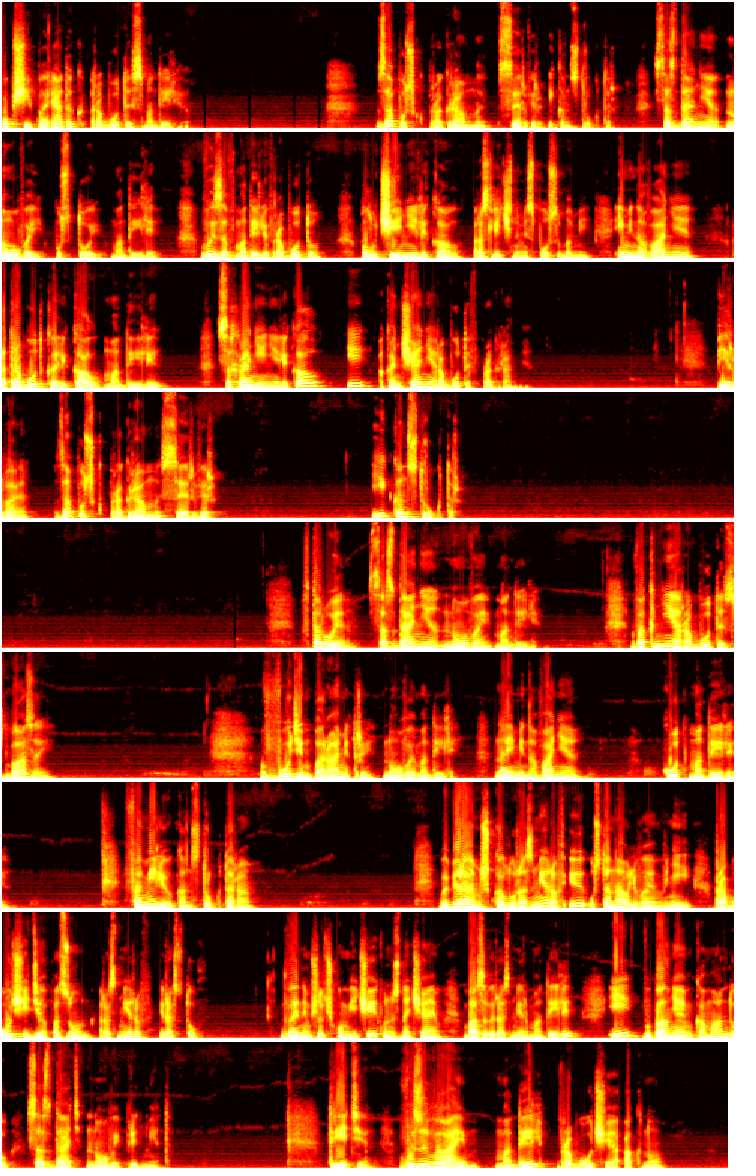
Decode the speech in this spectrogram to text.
Общий порядок работы с моделью. Запуск программы «Сервер и конструктор», создание новой пустой модели, вызов модели в работу, получение лекал различными способами, именование, отработка лекал модели, сохранение лекал и окончание работы в программе. Первое. Запуск программы сервер и конструктор. Второе. Создание новой модели. В окне работы с базой вводим параметры новой модели, наименование, код модели, фамилию конструктора. Выбираем шкалу размеров и устанавливаем в ней рабочий диапазон размеров и ростов. Двойным щелчком в ячейку назначаем базовый размер модели и выполняем команду «Создать новый предмет». Третье. Вызываем модель в рабочее окно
